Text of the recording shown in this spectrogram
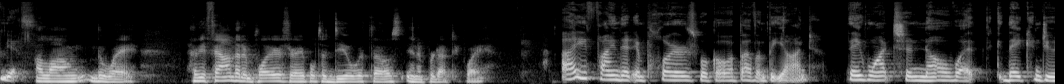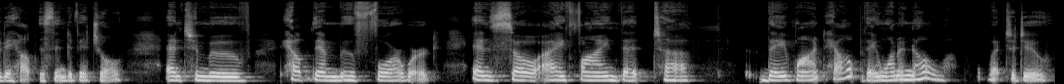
Yes. along the way. Have you found that employers are able to deal with those in a productive way? I find that employers will go above and beyond. They want to know what they can do to help this individual and to move, help them move forward. And so I find that uh, they want help. They want to know what to do.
